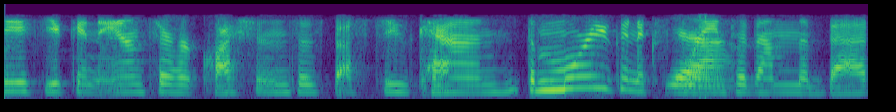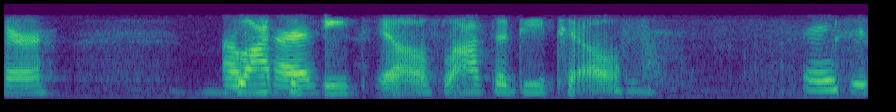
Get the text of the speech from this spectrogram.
See if you can answer her questions as best you can. The more you can explain Yeah. to them, the better. Okay. Lots of details. Lots of details. Thank you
